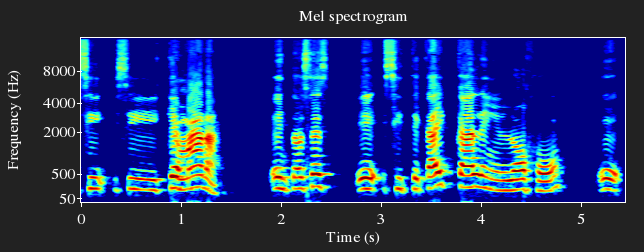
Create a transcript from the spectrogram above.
si, si quemara. Entonces, eh, si te cae cal en el ojo, eh,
